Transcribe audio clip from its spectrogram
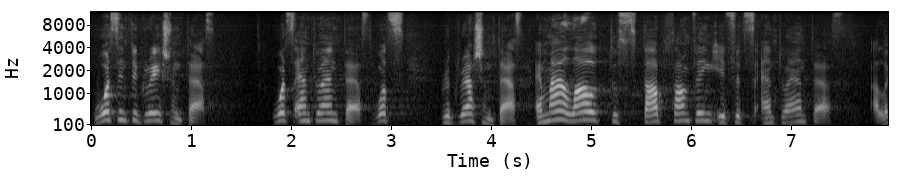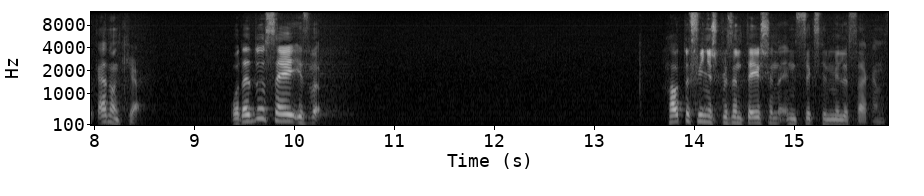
What's integration test? What's end-to-end -end test? What's regression test? Am I allowed to stop something if it's end-to-end -end test? Uh, look, I don't care. What I do say is How to finish presentation in 16 milliseconds.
